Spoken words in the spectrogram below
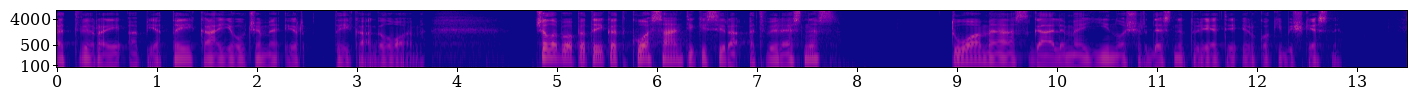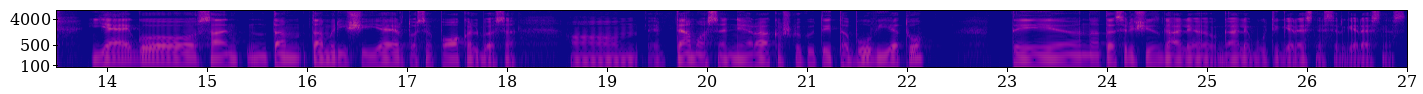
atvirai apie tai, ką jaučiame ir tai, ką galvojame. Čia labiau apie tai, kad kuo santykis yra atviresnis, tuo mes galime jį nuoširdesnį turėti ir kokybiškesnį. Jeigu sant, tam, tam ryšyje ir tuose pokalbiuose o, temose nėra kažkokių tai tabų vietų, tai na, tas ryšys gali, gali būti geresnis ir geresnis.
